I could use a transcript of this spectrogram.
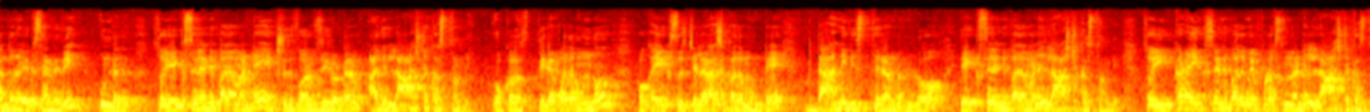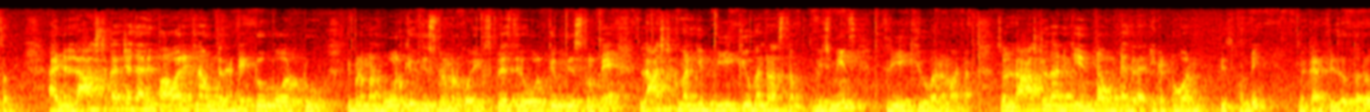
అందులో ఎక్స్ అనేది ఉండదు. సో ఎక్స్ లేని పదం అంటే x the power zero term అది లాస్ట్కి వస్తుంది. ఒక స్థిర పదమును ఒక ఎక్స్ చిలరాశి పదం ఉంటే దాని విస్తీర్ణంలో ఎక్స్ లేని పదం అనేది లాస్ట్కి వస్తుంది. సో ఇక్కడ ఎక్స్ లేని పదం ఎప్పుడు వస్తుంది అంటే లాస్ట్కి వస్తుంది. అండ్ లాస్ట్కి వచ్చే దాని పవర్ ఎట్లా ఉంటుంది అంటే టూ పవర్ టూ ఇప్పుడు మనం హోల్ క్యూబ్ తీసుకున్నాం అనుకో x plus three whole cube తీసుకుంటే లాస్ట్కి మనకి బీ క్యూబ్ అని రాస్తాం విచ్ మీన్స్ త్రీ క్యూబ్ అనమాట సో లాస్ట్ దానికి ఎంత ఉంటే ఇక్కడ టూ అని తీసుకోండి. మీకు కన్ఫ్యూజ్ అవుతారు.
